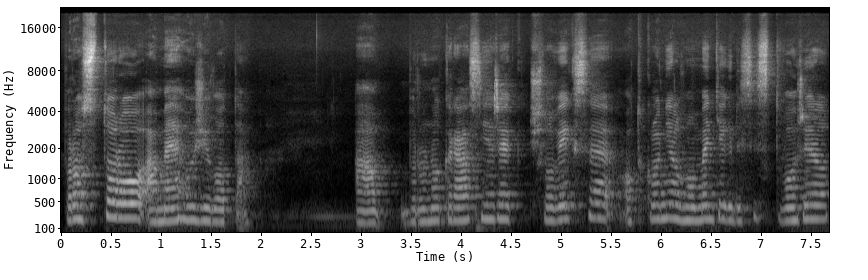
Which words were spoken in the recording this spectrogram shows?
prostoru a mého života. A Bruno krásně řekl, člověk se odklonil v momentě, kdy si stvořil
